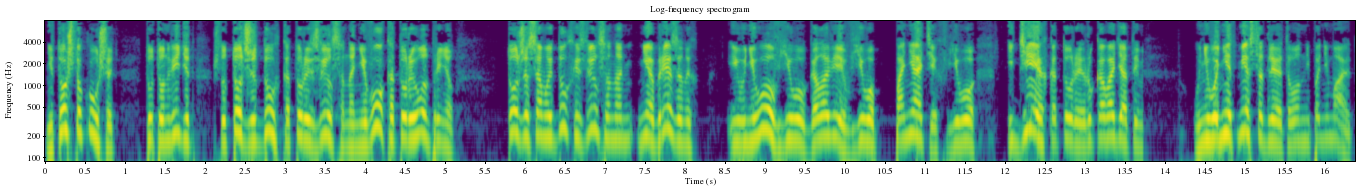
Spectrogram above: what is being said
не то, что кушать, тут он видит, что тот же дух, который излился на него, который он принял, тот же самый дух излился на необрезанных, и у него в его голове, в его понятиях, в его идеях, которые руководят им, у него нет места для этого, он не понимает.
